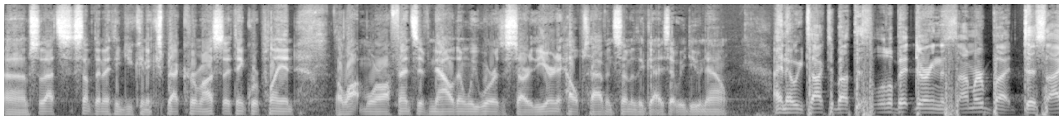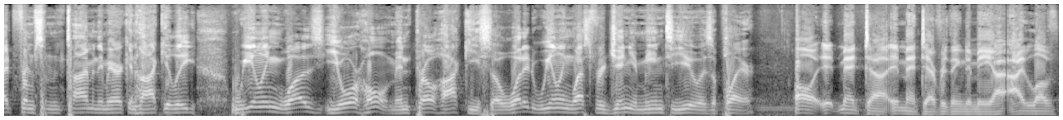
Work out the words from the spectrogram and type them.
um, so that's something I think you can expect from us. I think we're playing a lot more offensive now than we were at the start of the year, and it helps having some of the guys that we do now. I know we talked about this a little bit during the summer, but aside from some time in the American Hockey League, Wheeling was your home in pro hockey. So, what did Wheeling, West Virginia, mean to you as a player? Oh, it meant uh, it meant everything to me. I, I love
